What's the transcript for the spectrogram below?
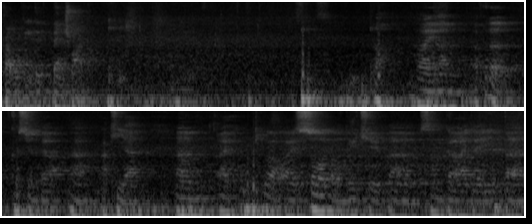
probably the benchmark. Oh, hi, um, I've got a question about akiya. Um, I, well, I saw on YouTube um, some guy, they, um,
